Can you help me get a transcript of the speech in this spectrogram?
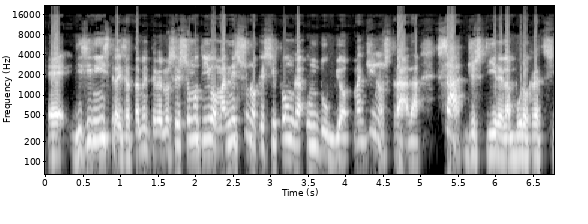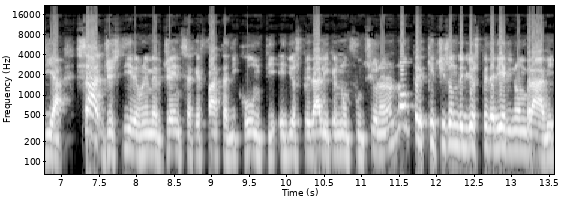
è di sinistra esattamente per lo stesso motivo, ma nessuno che si ponga un dubbio, ma Gino Strada sa gestire la burocrazia, sa gestire un'emergenza che è fatta di conti e di ospedali che non funzionano, non perché ci sono degli ospedalieri non bravi,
